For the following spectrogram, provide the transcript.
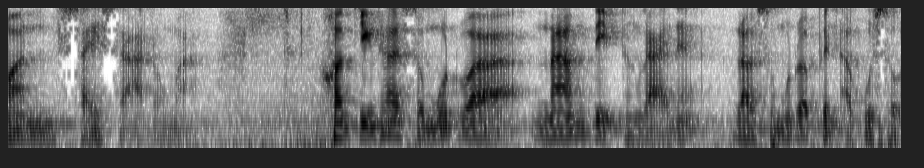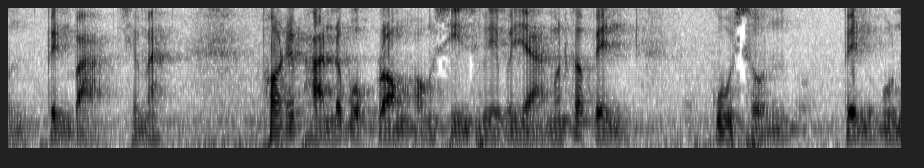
มันใสสะอาดออกมา ความจริงถ้าสมมุติว่าน้ำดิบทั้งหลายเนี่ย เราสมมุติว่าเป็นอกุศลเป็นบาปใช่ไหมพอได้ผ่านระบบกรองของศีลสมิปัญญา มันก็เป็นกุศลเป็นบุญ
